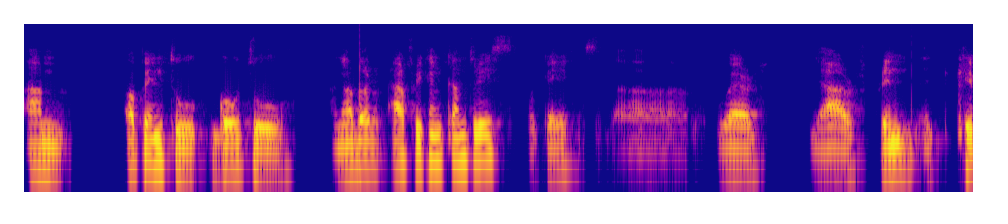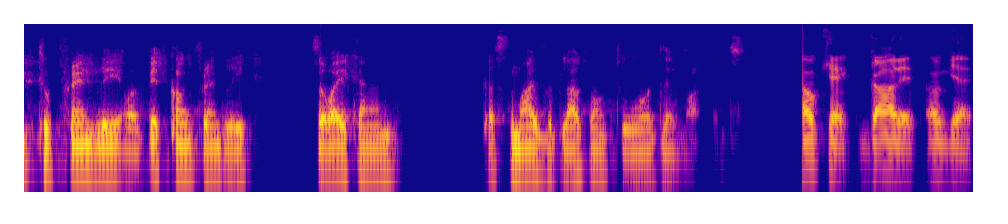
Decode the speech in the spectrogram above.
I'm open to go to another African countries. Okay, uh, where they are friend, crypto friendly or Bitcoin friendly, so I can customize the platform toward their markets. Okay, got it. Okay,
